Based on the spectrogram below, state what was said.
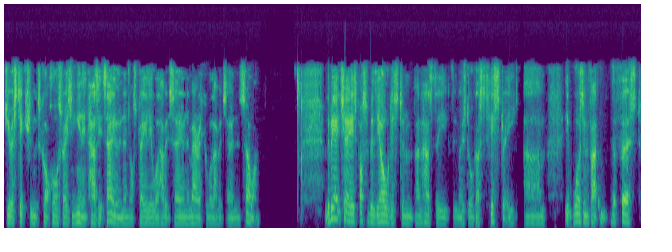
jurisdiction that's got horse racing in it has its own. And Australia will have its own, America will have its own, and so on. The BHA is possibly the oldest and, and has the, the most august history. Um, it was, in fact, the first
